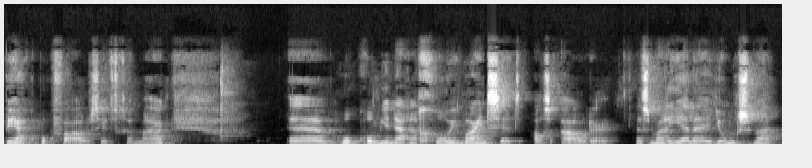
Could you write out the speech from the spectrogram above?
werkboek voor ouders heeft gemaakt. Ehm, hoe kom je naar een groeimindset als ouder? Dat is Marielle Jongsma.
